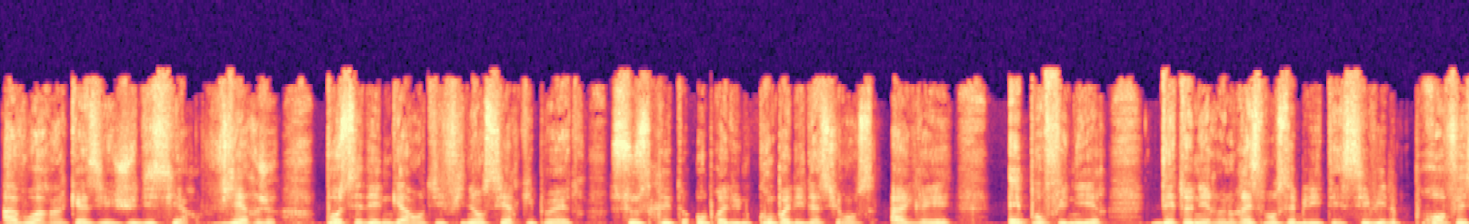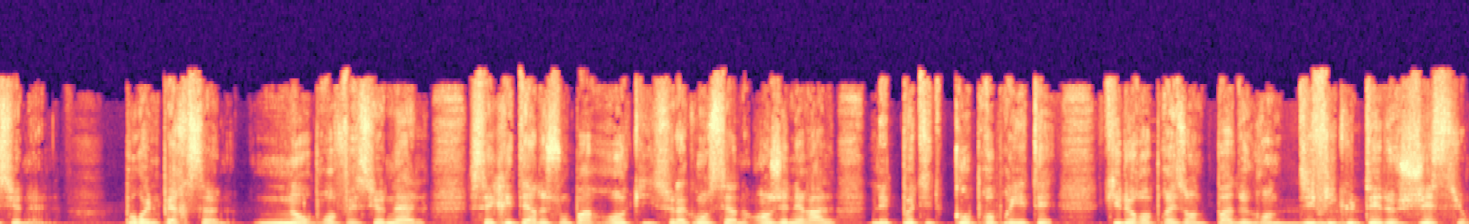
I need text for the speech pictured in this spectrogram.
avoir un casier judiciaire vierge, posséder une garantie financière qui peut être souscrite auprès d'une compagnie d'assurance agréée, et pour finir, détenir une responsabilité civile professionnelle. Pour une personne non professionnelle, ces critères ne sont pas requis. Cela concerne en général les petites copropriétés qui ne représentent pas de grandes difficultés de gestion.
